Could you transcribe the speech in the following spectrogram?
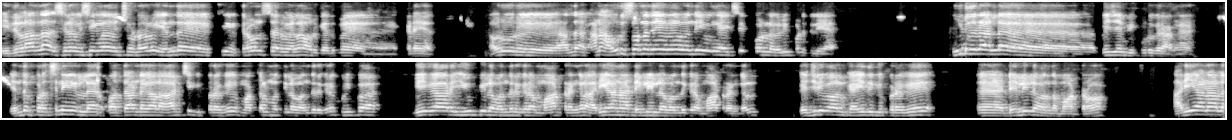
இதெல்லாம் தான் சில விஷயங்களை வச்சு சொல்றாரு. எந்த கிரவுண்ட் சர்வே எல்லாம் அவருக்கு எதுவுமே கிடையாது. அவரு ஒரு அந்த ஆனா அவரு சொன்னதேவே வந்து இவங்க எக்ஸிட் போல்ல வெளிப்படுத்தலையே. கூடுதலா இல்ல பிஜேபி கொடுக்குறாங்க. எந்த பிரச்சனையும் இல்ல. பத்தாண்டு கால ஆட்சிக்கு பிறகு மக்கள் மத்தியில வந்திருக்கிற குறிப்பா பீகார் யூபியில வந்திருக்கிற மாற்றங்கள் ஹரியானா டெல்லியில வந்திருக்கிற மாற்றங்கள் கெஜ்ரிவால் கைதுக்கு பிறகு டெல்லியில வந்த மாற்றம் ஹரியானால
